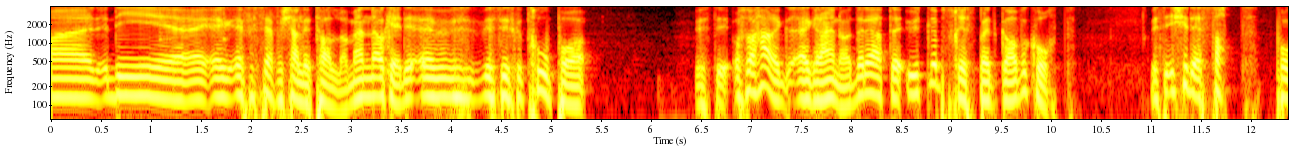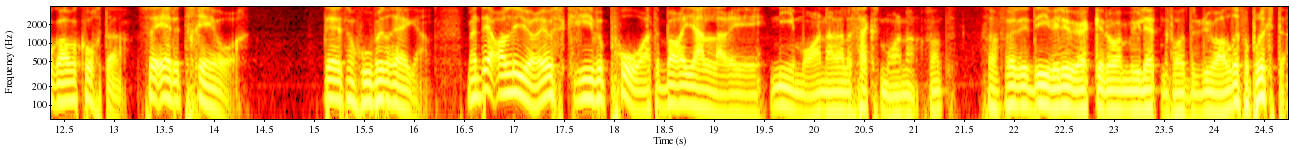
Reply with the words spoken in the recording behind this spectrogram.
eh, de Jeg, jeg får se forskjellige tall, da. Men ok, de, hvis, hvis vi skal tro på hvis de, Og så her er greia, da. Det er det at utløpsfrist på et gavekort Hvis det ikke det er satt på gavekortet, så er det tre år. Det er liksom hovedregelen. Men det alle gjør, er å skrive på at det bare gjelder i ni måneder eller seks måneder. Sant? Så fordi de vil jo øke da muligheten for at du aldri får brukt det.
